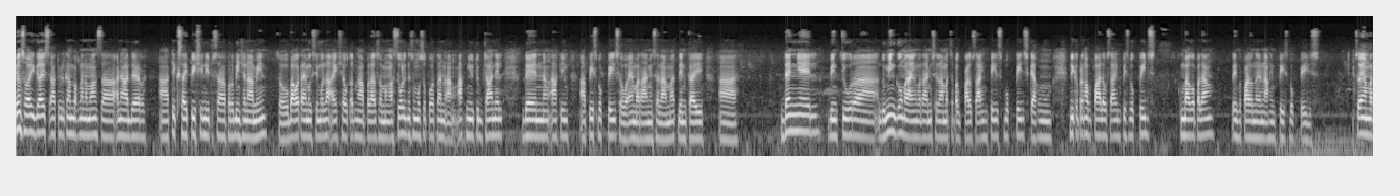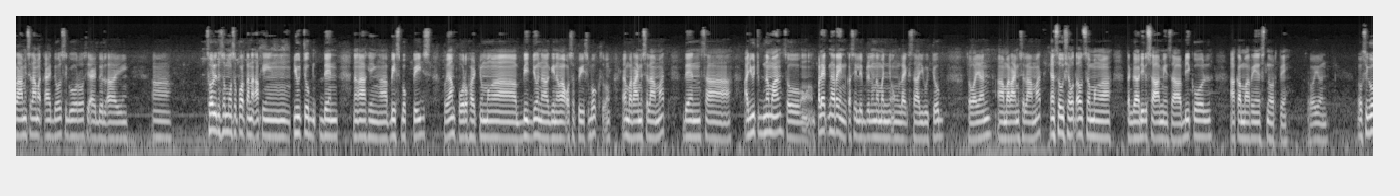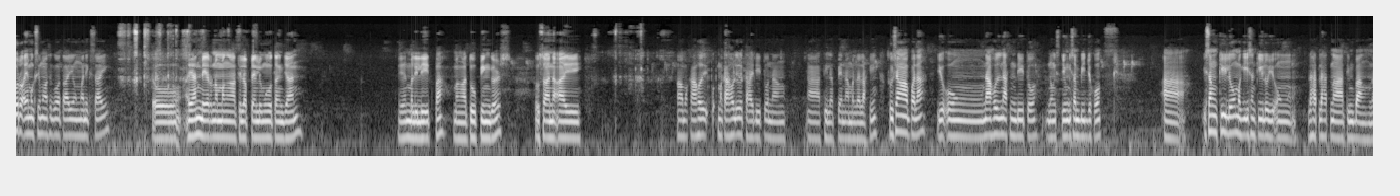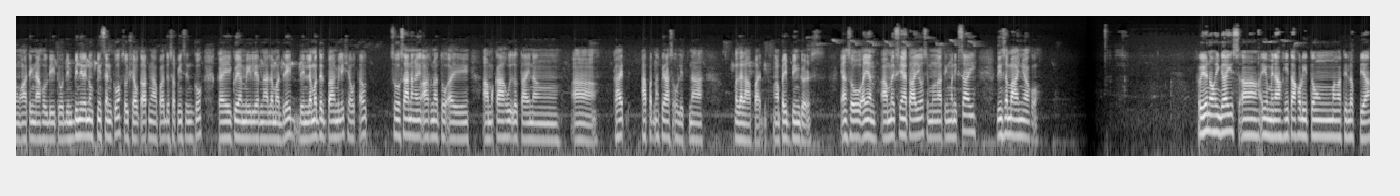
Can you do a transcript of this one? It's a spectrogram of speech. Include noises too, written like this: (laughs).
Yun, so hi guys, at welcome back na naman sa another uh, Tiksay Fishing dito sa probinsya namin. So bago tayo magsimula ay shoutout nga pala sa mga solid na sumusuporta ng aking YouTube channel, then ng aking ah, Facebook page. So ayan, maraming salamat. Then kay ah, Daniel Ventura Domingo, maraming maraming salamat sa pag-follow sa aking Facebook page. Kaya kung hindi ka pa nakapapollow sa aking Facebook page, kung bago pa lang, then papollow na rin ang aking Facebook page. So ayan, maraming salamat idol. Siguro si idol ay ah, solid na sumusuporta ng aking YouTube din ng aking ah, Facebook page. So ayan, puro heart yung mga video na ginawa ko sa Facebook. So ayan, maraming salamat. Then sa ah, YouTube naman, so palike na rin kasi libre lang naman yung like sa YouTube. So ayan, ah, maraming salamat. Yan, so shout out sa mga taga dito sa amin sa Bicol, ah, Camarines Norte. So ayun. So siguro ay magsimula siguro tayong maniksay. So ayan, mayroon ng mga tilapiyang lumutang diyan. Ayan, maliliit pa. Mga two fingers. So, sana ay ah, makahuli, makahuli ulit tayo dito ng ah, tilapia na malalaki. So, siya nga pala, yung nahuli natin dito, nung, yung isang video ko, ah, isang kilo, mag-iisang kilo yung lahat-lahat na timbang nung ating nahol dito. Then binili nung pinsan ko. So shout out nga pa doon sa pinsan ko kay Kuya Miller na La Madrid. Then La Madrid family shout out. So sana ngayong araw na to ay ah, makahuli ulit tayo ng ah, kahit apat na piraso ulit na malalapad, mga 5 fingers. Yan, so ayan, uh, maniksay na tayo, simulan nating maniksay. Din samahan niyo ako. So yun okay guys, ah ayun may nakita ko ditong mga tilapia.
